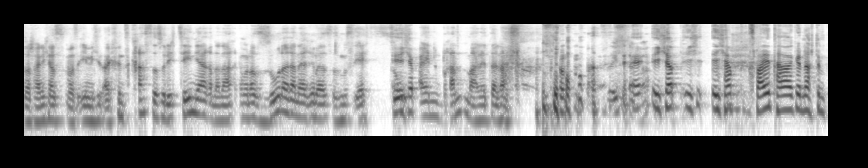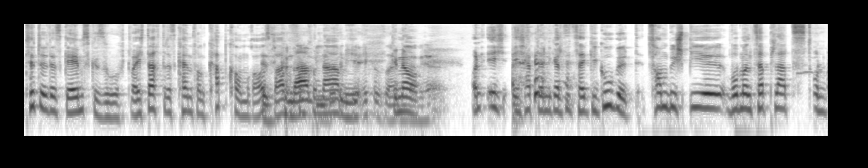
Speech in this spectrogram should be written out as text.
Wahrscheinlich hast du was ähnliches. Aber ich finde es krass, dass du dich zehn Jahre danach immer noch so daran erinnerst. Das muss echt so Ich hab- ein Brandmal hinterlassen. Ich habe ich, ich hab zwei Tage nach dem Titel des Games gesucht, weil ich dachte, das kam von Capcom raus, war Konami, von Konami. sagen Genau. ja. Und ich, ich habe dann die ganze Zeit gegoogelt, Zombie-Spiel, wo man zerplatzt und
